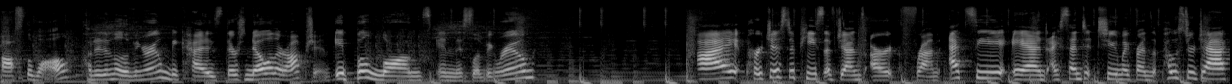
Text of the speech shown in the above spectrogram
off the wall, put it in the living room because there's no other option. It belongs in this living room. I purchased a piece of Jenn's art from Etsy and I sent it to my friends at Posterjack,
